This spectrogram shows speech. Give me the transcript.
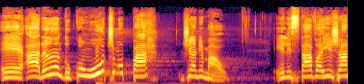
é, arando com o último par de animal. Ele estava aí já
